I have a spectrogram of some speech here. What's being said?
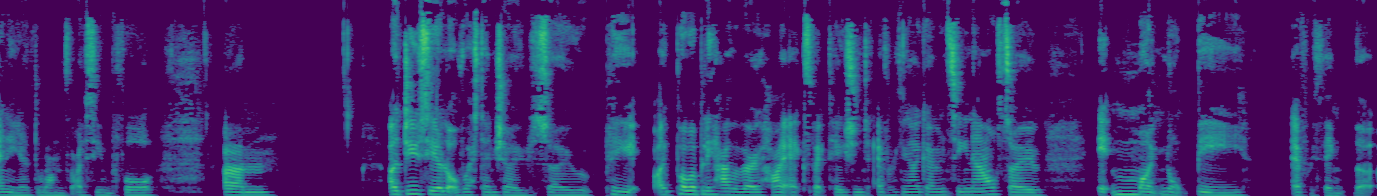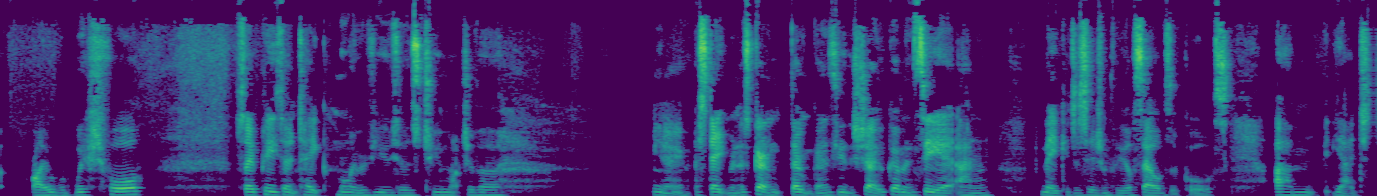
any of the ones that I've seen before. Um, I do see a lot of West End shows, so please, I probably have a very high expectation to everything I go and see now, so it might not be everything that I would wish for. So please don't take my reviews as too much of a, you know, a statement. As go, don't go and see the show. Go and see it and make a decision for yourselves, of course. Um, but yeah, it just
